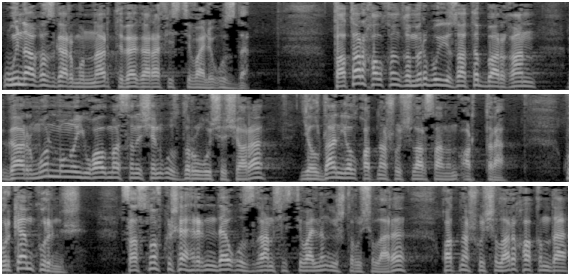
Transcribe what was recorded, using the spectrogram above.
Уйнагыз гармуннар төбәк-ара фестивале узды. Татар халкын гомер буе узатып барган гармон моңы югалмасын өчен уздырылучы чара елдан ел катнашучылар санын арттыра. Күркәм күренеш. Сосновка шәһәрендә узган фестивальнең оештыручылары, катнашучылары хакында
